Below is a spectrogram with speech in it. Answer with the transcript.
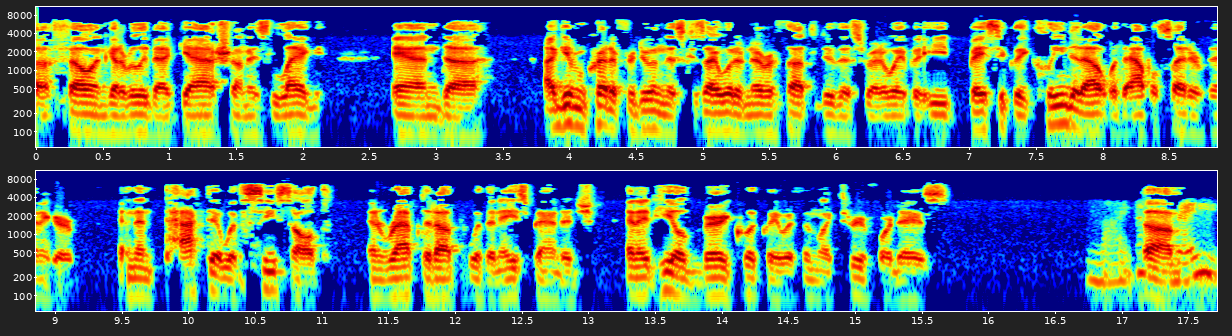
uh, fell and got a really bad gash on his leg. And uh, I give him credit for doing this because I would have never thought to do this right away. But he basically cleaned it out with apple cider vinegar and then packed it with sea salt and wrapped it up with an ace bandage, and it healed very quickly within like three or four days. Nice. Um,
